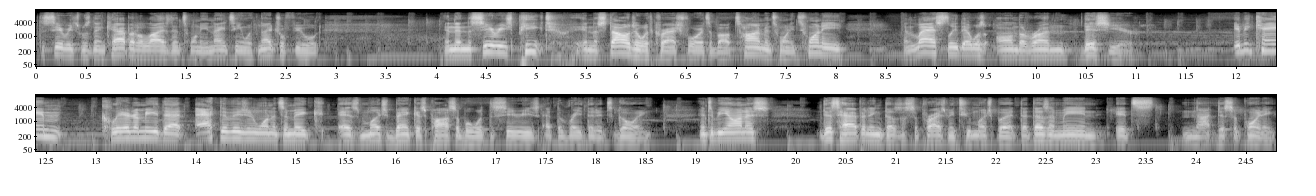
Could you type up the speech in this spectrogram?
the series was then capitalized in 2019 with Nitro Fueled, and then the series peaked in nostalgia with Crash 4 It's About Time in 2020, and lastly there was On the Run this year. It became clear to me that Activision wanted to make as much bank as possible with the series at the rate that it's going. And to be honest, this happening doesn't surprise me too much, but that doesn't mean it's not disappointing.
